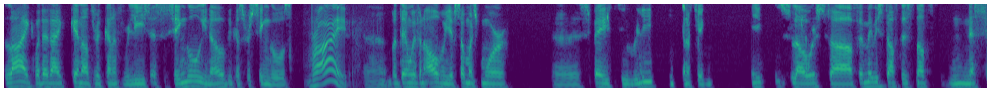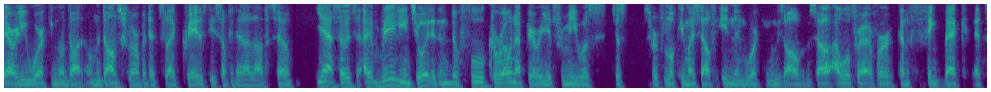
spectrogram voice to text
like, but that I cannot re- kind of release as a single, you know, because for singles, right? Uh, but then with an album, you have so much more uh, space to release kind of thing. Slower stuff and maybe stuff that's not necessarily working on the, on the dance floor, but that's like creativity, is something that I love. So yeah, so it's I really enjoyed it, and the full Corona period for me was just sort of locking myself in and working on this album. So I will forever kind of think back at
